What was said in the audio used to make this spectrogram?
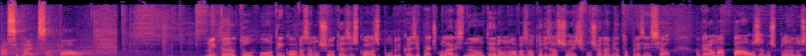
na cidade de São Paulo. No entanto, ontem Covas anunciou que as escolas públicas e particulares não terão novas autorizações de funcionamento presencial. Haverá uma pausa nos planos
